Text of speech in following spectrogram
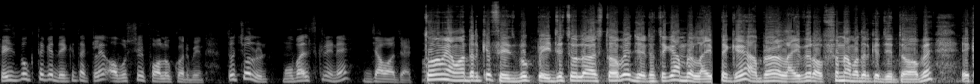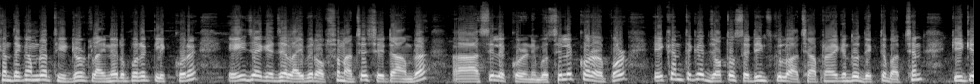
ফেসবুক থেকে দেখে থাকলে অবশ্যই ফলো করবেন। তো চলুন মোবাইল স্ক্রিনে যাওয়া যাক। প্রথমে আমাদেরকে ফেসবুক পেজে চলে আসতে হবে, যেটা থেকে আমরা লাইভ থেকে আপনারা লাইভের অপশনে আমাদেরকে যেতে হবে। এখান থেকে আমরা থ্রি ডট লাইনের উপরে ক্লিক করে এই জায়গায় যে লাইভের অপশন আছে সেটা আমরা সিলেক্ট করে নিব। সিলেক্ট করার পর এখান থেকে যত সেটিংসগুলো আছে, আপনারা কিন্তু দেখতে পাচ্ছেন কি কি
